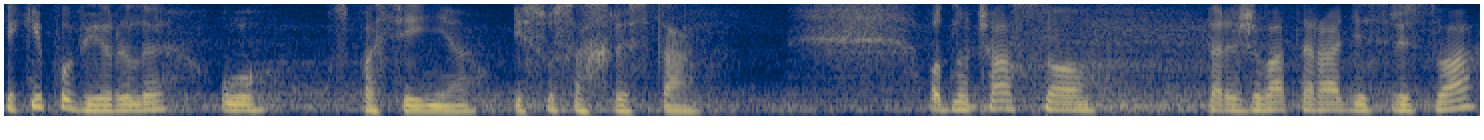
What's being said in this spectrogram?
які повірили у спасіння Ісуса Христа. Одночасно переживати радість Різдва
